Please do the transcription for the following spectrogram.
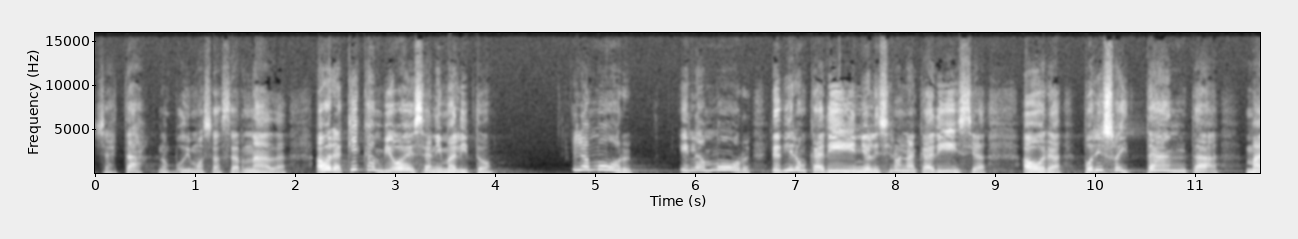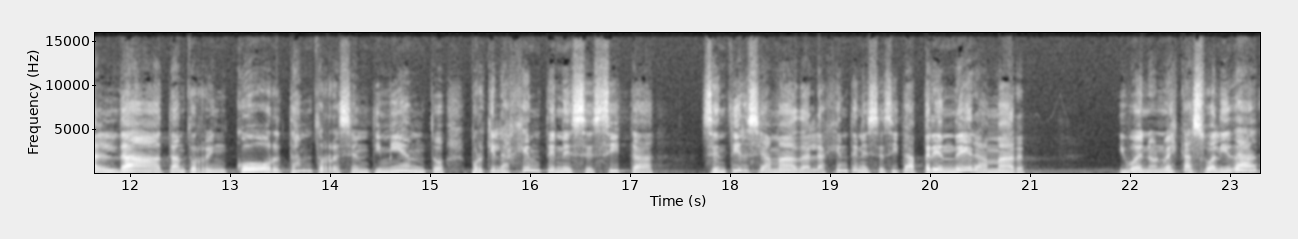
ya está, no pudimos hacer nada. Ahora, ¿qué cambió a ese animalito? El amor, el amor. Le dieron cariño, le hicieron una caricia. Ahora, por eso hay tanta maldad, tanto rencor, tanto resentimiento, porque la gente necesita sentirse amada, la gente necesita aprender a amar. Y bueno, no es casualidad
